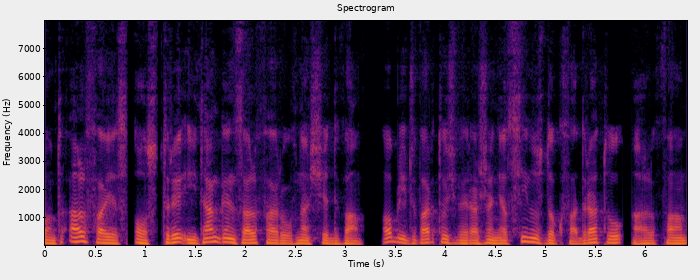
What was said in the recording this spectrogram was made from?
Kąt alfa jest ostry i tangens alfa równa się 2. Oblicz wartość wyrażenia sinus do kwadratu alfa.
